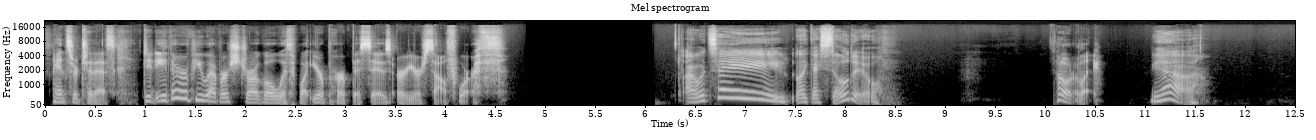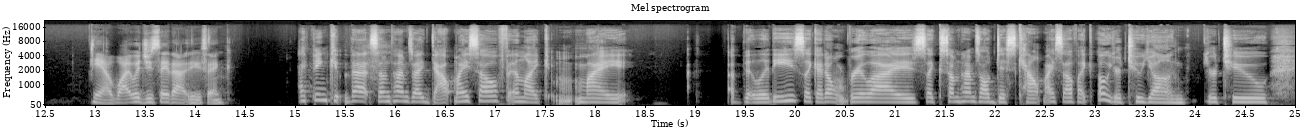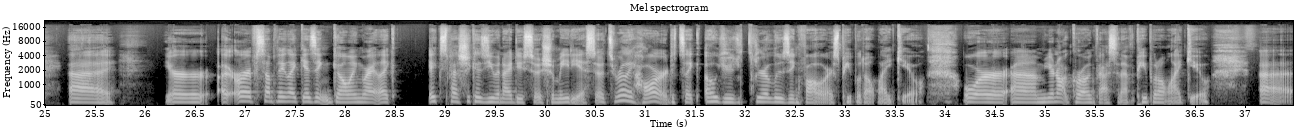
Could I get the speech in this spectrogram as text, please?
answer to this. Did either of you ever struggle with what your purpose is or your self worth? I would say, like, I still do. Totally. Yeah. Yeah. Why would you say that, do you think? I think that sometimes I doubt myself and like my abilities. Like, I don't realize, like, sometimes I'll discount myself, like, oh, you're too young. You're too, uh, you're, or if something like isn't going right, like, especially because you and I do social media. So it's really hard. It's like, oh, you're you're losing followers. People don't like you, or um, you're not growing fast enough. People don't like you. Uh,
